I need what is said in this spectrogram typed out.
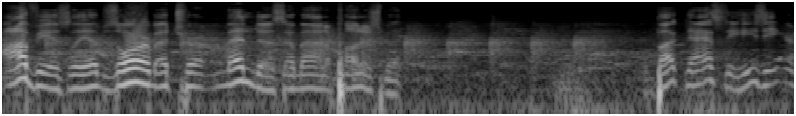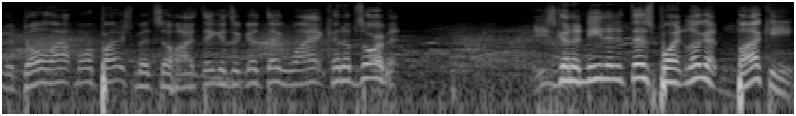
obviously absorb a tremendous amount of punishment. Buck Nasty, he's eager to dole out more punishment, so I think it's a good thing Wyatt could absorb it. He's going to need it at this point. Look at Bucky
